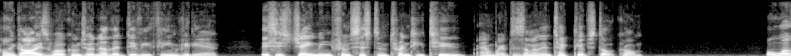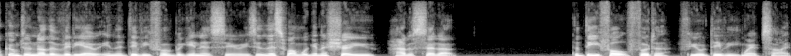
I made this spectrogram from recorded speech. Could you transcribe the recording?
Hi guys, welcome to another Divi theme video. This is Jamie from System22 and WebDesignAndTechTips.com. Well, welcome to another video in the Divi for Beginners series. In this one, we're going to show you how to set up the default footer for your Divi website.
